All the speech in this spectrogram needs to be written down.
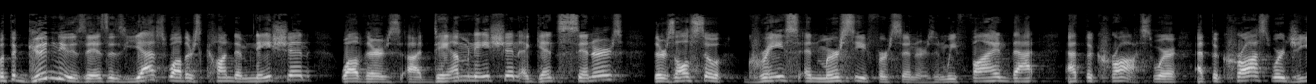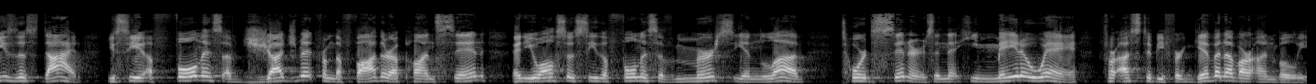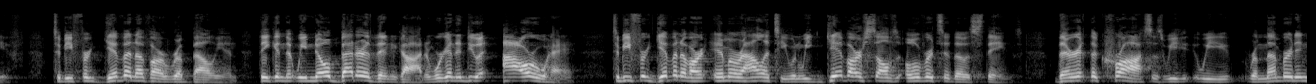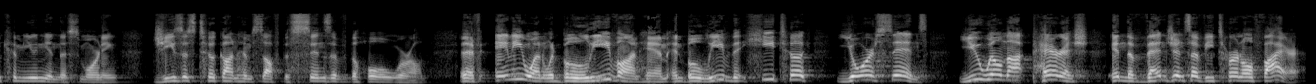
But the good news is, is yes, while there's condemnation, while there's uh, damnation against sinners, there's also grace and mercy for sinners. And we find that at the cross, where at the cross where Jesus died, you see a fullness of judgment from the Father upon sin, and you also see the fullness of mercy and love towards sinners, and that He made a way for us to be forgiven of our unbelief, to be forgiven of our rebellion, thinking that we know better than God, and we're going to do it our way to be forgiven of our immorality when we give ourselves over to those things. There at the cross, as we, we remembered in communion this morning, Jesus took on himself the sins of the whole world. And if anyone would believe on him and believe that he took your sins, you will not perish in the vengeance of eternal fire,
